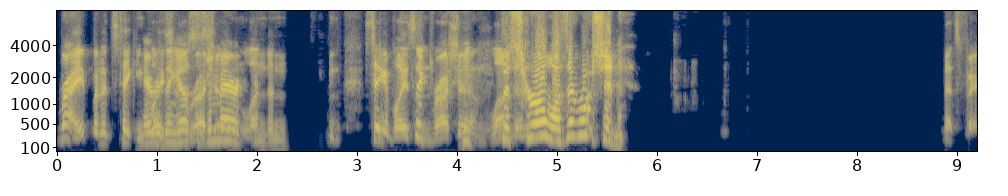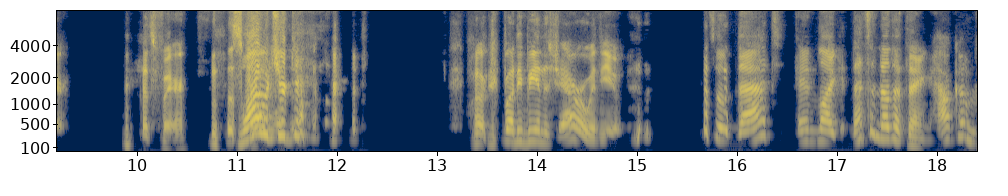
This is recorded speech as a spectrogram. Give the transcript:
Right, but it's taking Everything place else in is Russia American. and London. it's taking place in Russia and London. The Skrull wasn't Russian. That's fair. That's fair. Why would your dad? Why would your buddy be in the shower with you? so that and like that's another thing. How come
